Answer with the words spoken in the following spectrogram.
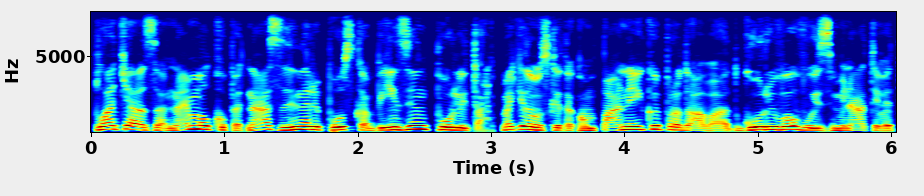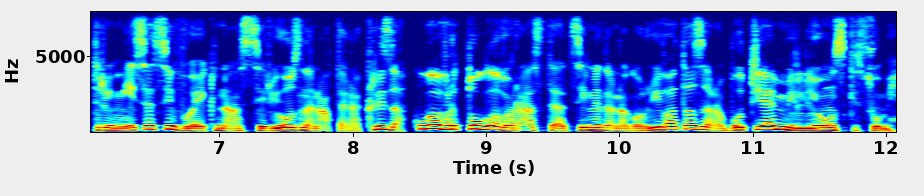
плаќаа за најмалку 15 денари поска бензин по литар. Македонските компании кои продаваат гориво во изминативе 3 месеци во ек на сериозна нафтена криза, кога вртоглаво растеа цените на горивата, заработија милионски суми.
